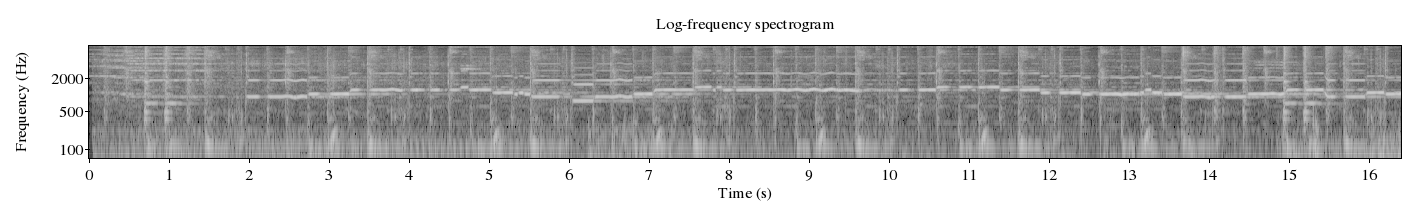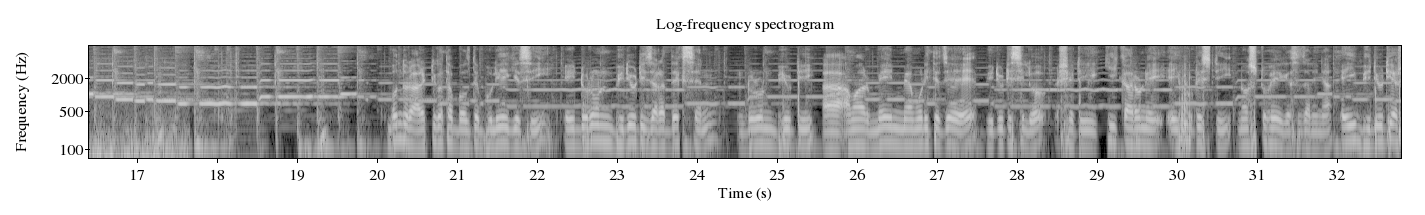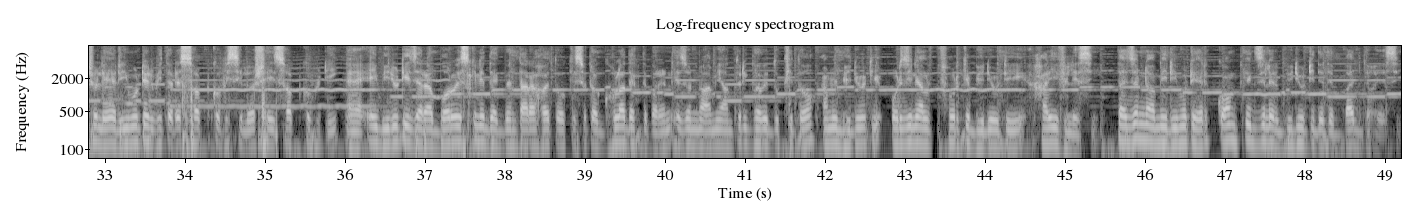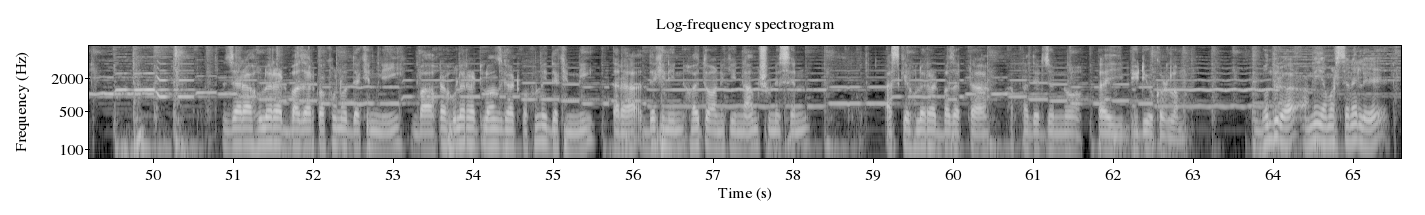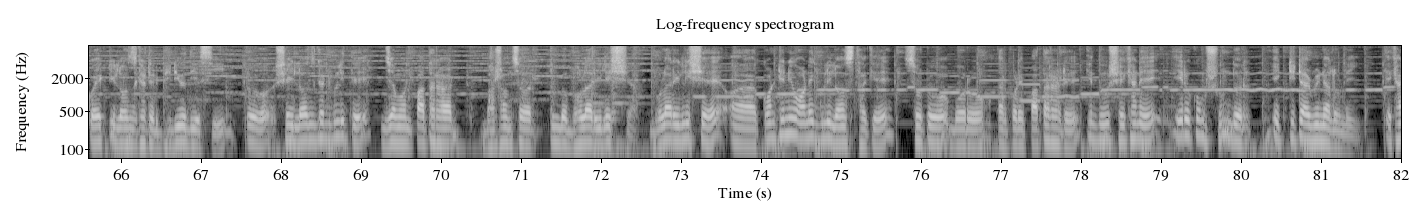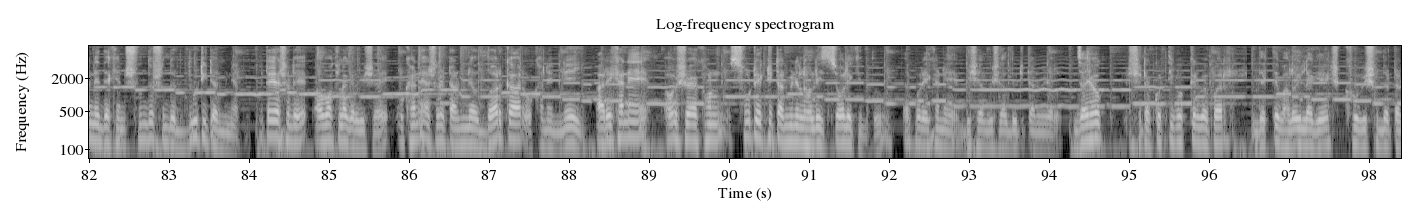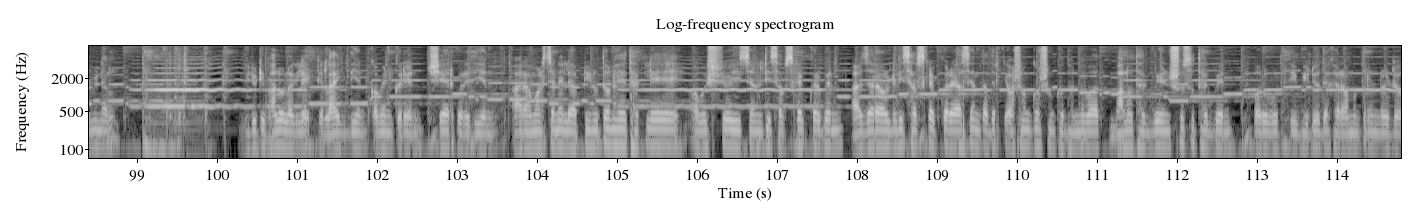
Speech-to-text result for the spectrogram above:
বন্ধুরা, আরেকটি কথা বলতে ভুলিয়ে গেছি। এই ড্রোন ভিডিওটি যারা দেখছেন, ড্রোন ভিউটি আমার মেইন মেমোরিতে যে ভিডিওটি ছিল, সেটি কি কারণে এই ফুটেজটি নষ্ট হয়ে গেছে জানি না। এই ভিডিওটি আসলে রিমোটের ভিতরে সফট কপি ছিল, সেই সফট কপিটি এই ভিডিওটি যারা বড় স্ক্রিনে দেখবেন, তারা হয়তো কিছুটা ঘোলা দেখতে পারেন। এজন্য আমি আন্তরিকভাবে দুঃখিত। আমি ভিডিওটি অরিজিনাল ফোর কে ভিডিওটি হারিয়ে ফেলেছি। তাই জন্য আমি রিমোটের কম পিক্সেলের ভিডিওটি দিতে বাধ্য হয়েছি। যারা হুলারহাট বাজার কখনো দেখেননি বা হুলারহাট লঞ্চ ঘাট কখনোই দেখেননি, তারা দেখে নিন, হয়তো অনেকেই নাম শুনেছেন। আজকে হুলারহাট বাজারটা আপনাদের জন্য তাই ভিডিও করলাম। বন্ধুরা, আমি আমার চ্যানেলে কয়েকটি লঞ্চ ঘাটের ভিডিও দিয়েছি। তো সেই লঞ্চ ঘাটগুলিতে যেমন পাতারহাট ভাসানচর কিংবা ভোলার ইলিশা। ভোলার ইলিশে কন্টিনিউ অনেকগুলি লঞ্চ থাকে, ছোট, বড়, তারপরে পাতারহাটে। কিন্তু সেখানে এরকম সুন্দর একটি টার্মিনালও নেই। এখানে দেখেন সুন্দর সুন্দর দুটি টার্মিনাল এটাই আসলে অবাক লাগার বিষয়। ওখানে আসলে টার্মিনাল দরকার, ওখানে নেই। আর এখানে অবশ্য এখন ছোট একটি টার্মিনাল হলেই চলে কিন্তু। তারপরে এখানে বিশাল বিশাল দুটি টার্মিনাল যাই হোক, সেটা কর্তৃপক্ষের ব্যাপার। দেখতে ভালোই লাগে, খুবই সুন্দর টার্মিনাল ভিডিওটি ভালো লাগলে একটি লাইক দিন কমেন্ট করেন শেয়ার করে দিন আর আমার চ্যানেলে আপনি নতুন হয়ে থাকলে অবশ্যই চ্যানেলটি সাবস্ক্রাইব করবেন। আর যারা অলরেডি সাবস্ক্রাইব করে আছেন, তাদেরকে অসংখ্য অসংখ্য ধন্যবাদ। ভালো থাকবেন, সুস্থ থাকবেন। পরবর্তী ভিডিও দেখার আমন্ত্রণ রইল।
